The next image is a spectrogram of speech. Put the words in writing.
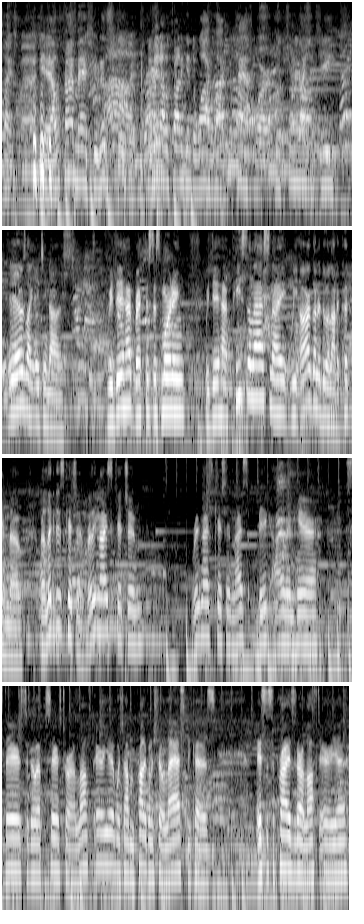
thanks, man. Yeah, I was trying to match you. This is stupid. And then I was trying to get the Wi-Fi, the password. Was twenty dollars. Yeah, it was like $18. We did have breakfast this morning. We did have pizza last night. We are gonna do a lot of cooking though. But look at this kitchen, really nice kitchen. Really nice kitchen, nice big island here. Stairs to go upstairs to our loft area, which I'm probably gonna show last because it's a surprise in our loft area.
